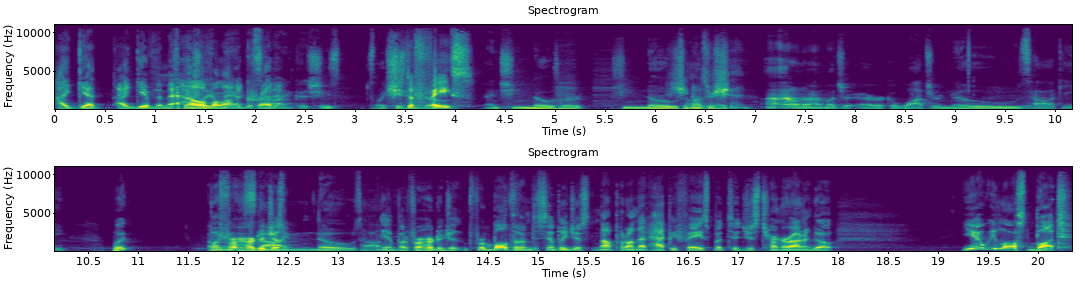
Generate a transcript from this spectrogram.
I get i give them a hell of a Especially lot of credit because she's like She's she the knows- face. and she knows her. She knows. She knows her. Like, shit. I don't know how much Erika Wachter knows hockey, but But for Amanda her to just- Stein knows hockey. yeah but for her to just for both of them to simply just not put on that happy face but to just turn around and go yeah we lost but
